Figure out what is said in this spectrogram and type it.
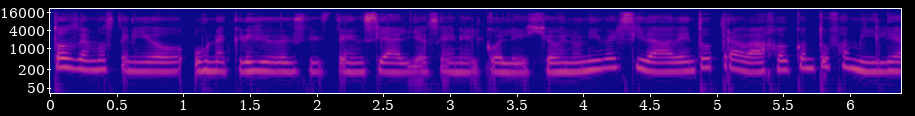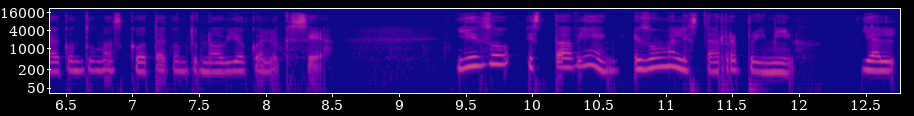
todos hemos tenido una crisis existencial, ya sea en el colegio, en la universidad, en tu trabajo, con tu familia, con tu mascota, con tu novio, con lo que sea. Y eso está bien, es un malestar reprimido. Y al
